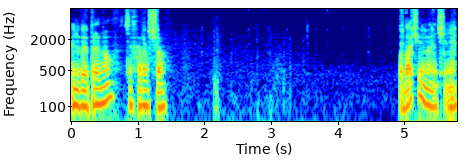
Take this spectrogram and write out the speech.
Він випрыгнув, це хорошо. Побачив він мене чи ні?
